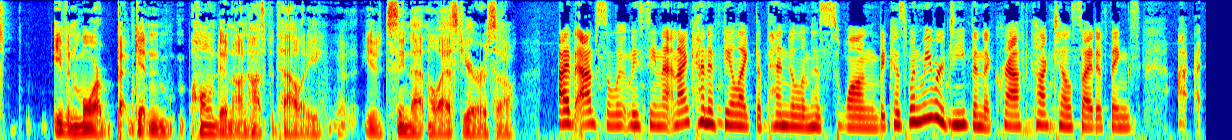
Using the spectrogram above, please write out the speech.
even more getting honed in on hospitality. You've seen that in the last year or so. I've absolutely seen that, and I kind of feel like the pendulum has swung because when we were deep in the craft cocktail side of things,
